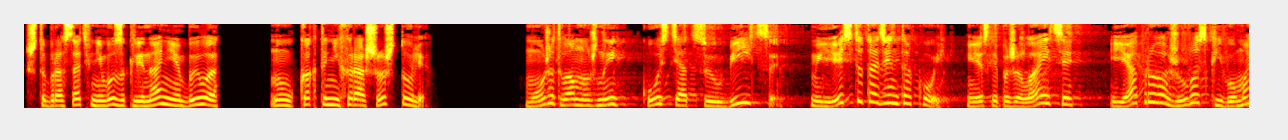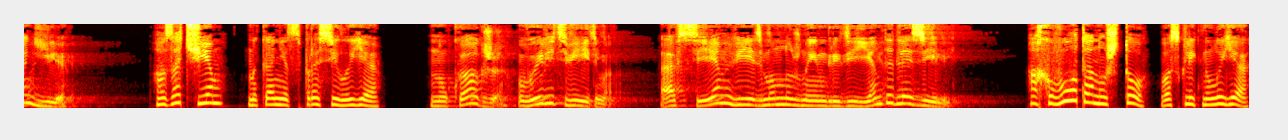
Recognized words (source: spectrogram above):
что бросать в него заклинание было, ну, как-то нехорошо, что ли. Может, вам нужны кости отцы-убийцы? Есть тут один такой. Если пожелаете, я провожу вас к его могиле». «А зачем?» Наконец спросила я. «Ну как же, вы ведь ведьма. А всем ведьмам нужны ингредиенты для зелий». «Ах, вот оно что!» — воскликнула я.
